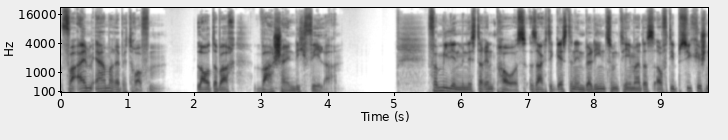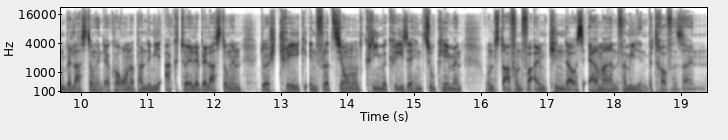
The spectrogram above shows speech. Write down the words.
Vor allem Ärmere betroffen. Lauterbach wahrscheinlich Fehler. Familienministerin Paus sagte gestern in Berlin zum Thema, dass auf die psychischen Belastungen der Corona-Pandemie aktuelle Belastungen durch Krieg, Inflation und Klimakrise hinzukämen und davon vor allem Kinder aus ärmeren Familien betroffen seien.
